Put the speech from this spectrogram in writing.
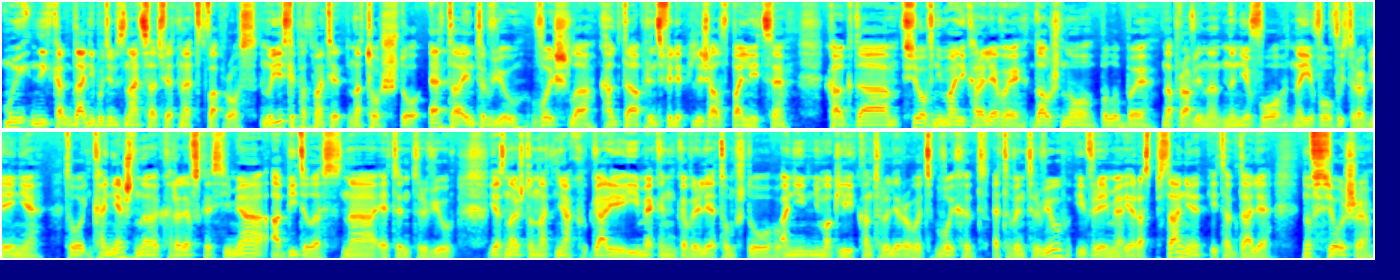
Мы никогда не будем знать ответ на этот вопрос. Но если посмотреть на то, что это интервью вышло, когда принц Филипп лежал в больнице, когда все внимание королевы должно было бы направлено на него, на его выздоровление, то, конечно, королевская семья обиделась на это интервью. Я знаю, что на днях Гарри и Меган говорили о том, что они не могли контролировать выход этого интервью и время, и расписание, и так далее. Но все же,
